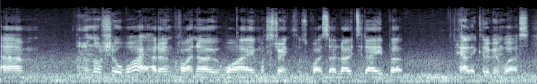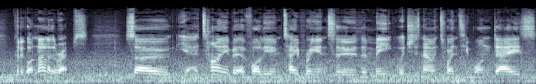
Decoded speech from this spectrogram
Um, and I'm not sure why. I don't quite know why my strength was quite so low today, but hell, it could have been worse. Could have got none of the reps. So, yeah, a tiny bit of volume, tapering into the meet, which is now in 21 days.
